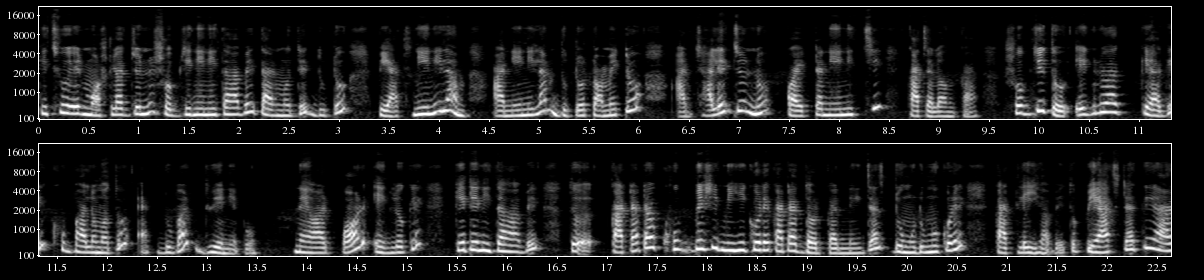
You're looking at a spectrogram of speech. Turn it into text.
কিছু এর মশলার জন্য সবজি নিয়ে নিতে হবে। তার মধ্যে দুটো পেঁয়াজ নিয়ে নিলাম আর নিয়ে নিলাম দুটো টমেটো আর ঝালের জন্য কয়েকটা নিয়ে নিচ্ছি কাঁচা লঙ্কা। সবজি তো এগুলো আগে খুব ভালো মতো এক দুবার ধুয়ে নেব। নেওয়ার পর এগুলোকে কেটে নিতে হবে। তো কাটাটাও খুব বেশি মিহি করে কাটার দরকার নেই, জাস্ট ডুমু ডুমু করে কাটলেই হবে। তো পেঁয়াজটাকে আর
